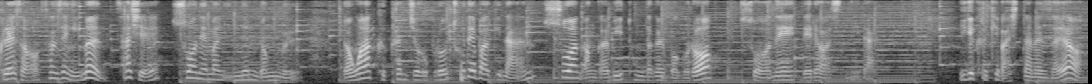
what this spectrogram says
그래서 선생님은 사실 수원에만 있는 명물 영화 극한 직업으로 초대박이 난 수원 왕갈비 통닭을 먹으러 수원에 내려왔습니다. 이게 그렇게 맛있다면서요?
